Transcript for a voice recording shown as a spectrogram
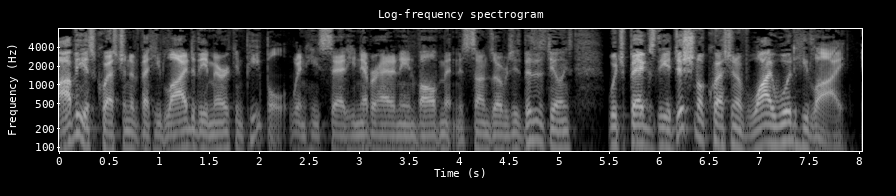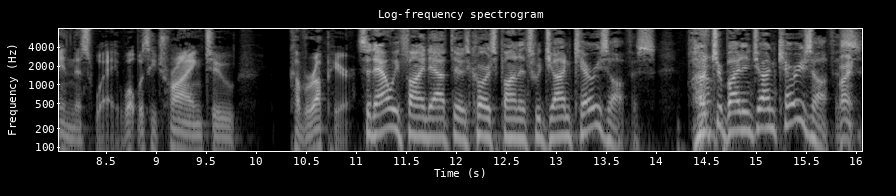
obvious question of that he lied to the American people when he said he never had any involvement in his son's overseas business dealings, which begs the additional question of why would he lie in this way? What was he trying to cover up here? So now we find out there's correspondence with John Kerry's office. Hunter huh? Biden, John Kerry's office. Right.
